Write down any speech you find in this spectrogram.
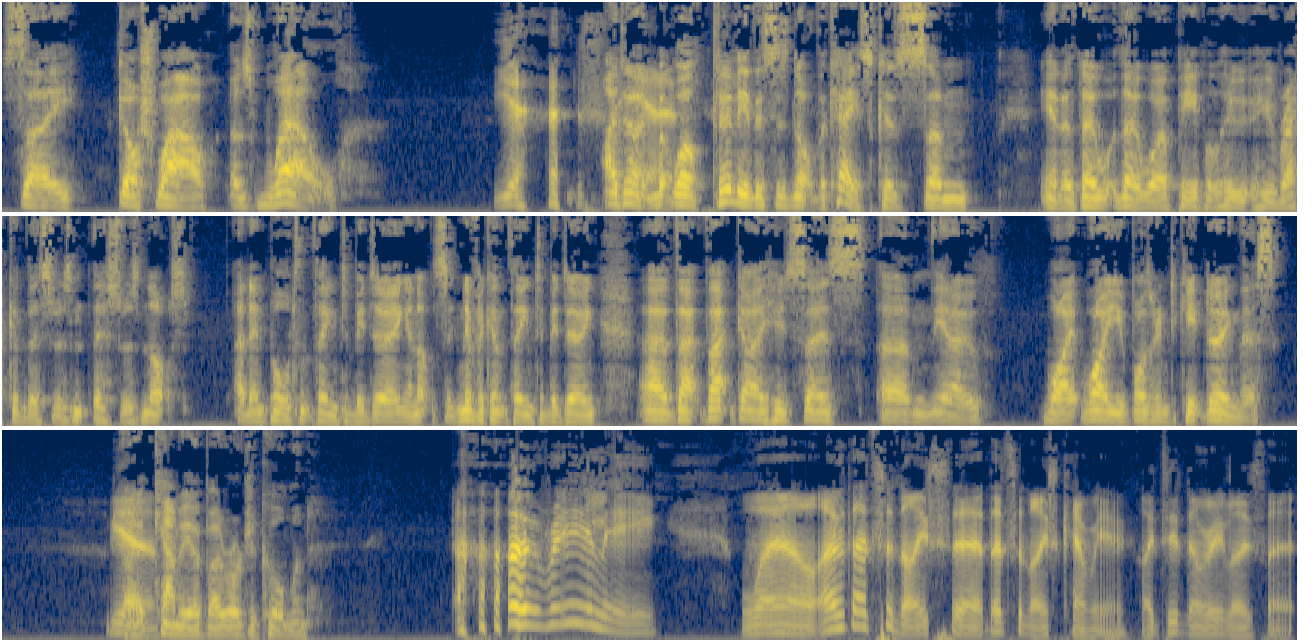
say, gosh wow, as well. Yes. I don't yes. But, well, clearly this is not the case because, um, you know, there, there were people who, who reckoned this was, this was not an important thing to be doing and not a significant thing to be doing. Uh, that, that guy who says, um, you know, why, why are you bothering to keep doing this? yeah. Uh, cameo by Roger Corman. Oh, really? Wow. Oh, that's a nice. Uh, that's a nice cameo. I did not realise that.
